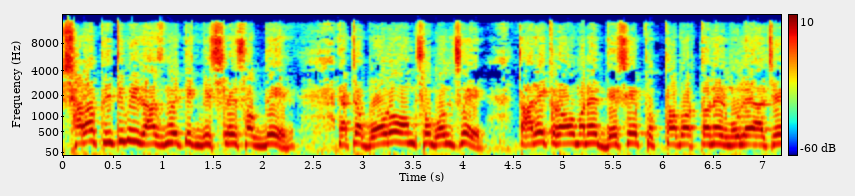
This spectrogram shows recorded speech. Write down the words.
সারা পৃথিবীর রাজনৈতিক বিশ্লেষকদের একটা বড় অংশ বলছে, তারেক রহমানের দেশে প্রত্যাবর্তনের মূলে আছে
